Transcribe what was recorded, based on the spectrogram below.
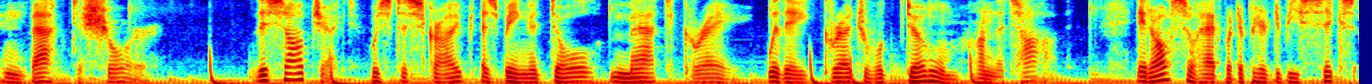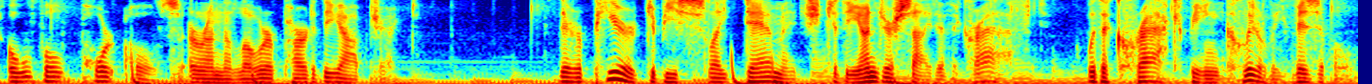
and back to shore. This object was described as being a dull matte gray with a gradual dome on the top. It also had what appeared to be six oval portholes around the lower part of the object. There appeared to be slight damage to the underside of the craft, with a crack being clearly visible.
